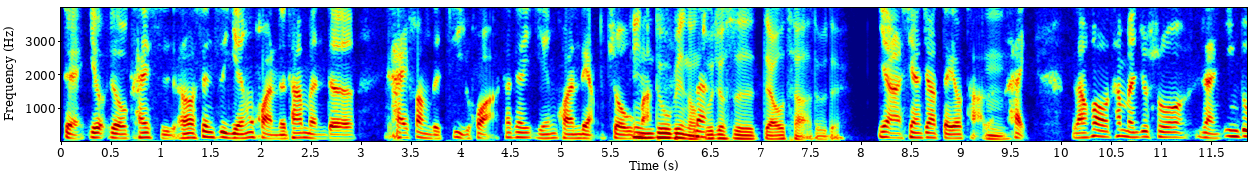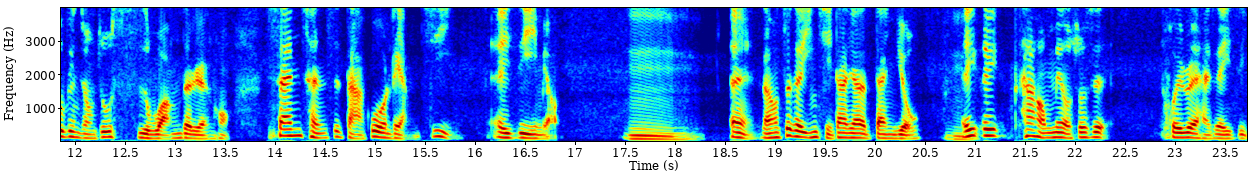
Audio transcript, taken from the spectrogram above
对，有有开始，然后甚至延缓了他们的开放的计划，大概延缓两周吧。印度变种株就是 Delta，对不对？呀，现在叫 Delta 了。嗯，嗨，然后他们就说染印度变种株死亡的人吼，三成是打过两剂 AZ 疫苗。嗯嗯，然后这个引起大家的担忧。哎哎、嗯，他好像没有说是辉瑞还是 AZ，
